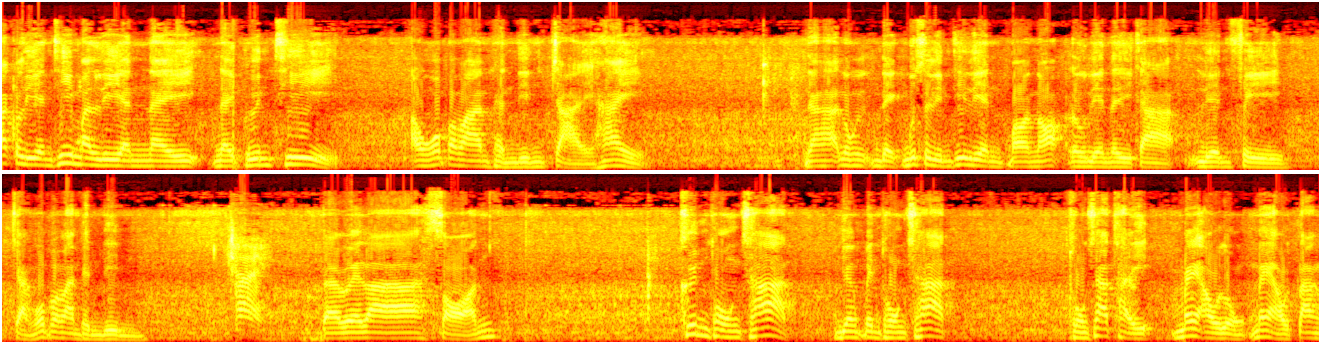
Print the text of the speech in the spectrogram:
นักเรียนที่มาเรียนในในพื้นที่ เอางบประมาณแผ่นดินจ่ายให้นะฮะโรงเด็กมุสลิมที่เรียนปอเนาะโรงเรียนนาฬิกาเรียนฟรีจากงบประมาณแผ่นดิน ใช่ แต่เวลาสอนขึ้นธงชาติยังเป็นธงชาติธงชาติไทยไม่เอาลงไม่เอาตั้ง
